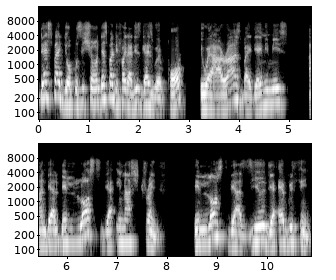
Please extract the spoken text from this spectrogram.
Despite the opposition, despite the fact that these guys were poor, they were harassed by their enemies, and they, they lost their inner strength. They lost their zeal, their everything.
